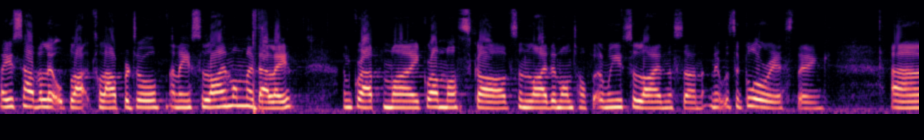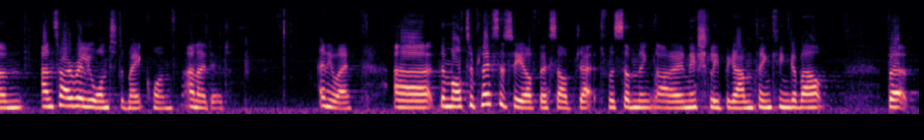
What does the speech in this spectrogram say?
I used to have a little black Labrador and I used to lie him on my belly and grab my grandma's scarves and lie them on top and we used to lie in the sun and it was a glorious thing. Um, and so I really wanted to make one and I did. Anyway, uh, the multiplicity of this object was something that I initially began thinking about, but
